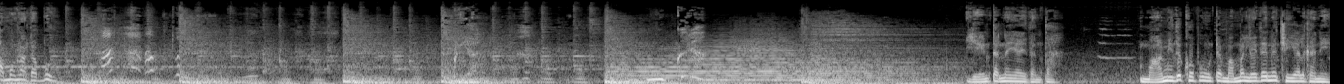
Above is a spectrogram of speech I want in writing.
అమ్మ నా డబ్బు ఏంటన్నయ్యా ఇదంతా? మా మీద కోపం ఉంటే మమ్మల్ని ఏదైనా చెయ్యాలి కానీ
